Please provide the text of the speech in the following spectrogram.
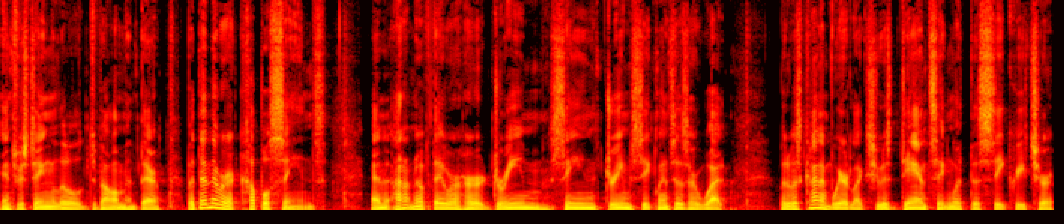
interesting little development there. But then there were a couple scenes, and I don't know if they were her dream scenes, dream sequences, or what. But it was kind of weird. Like she was dancing with this sea creature,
